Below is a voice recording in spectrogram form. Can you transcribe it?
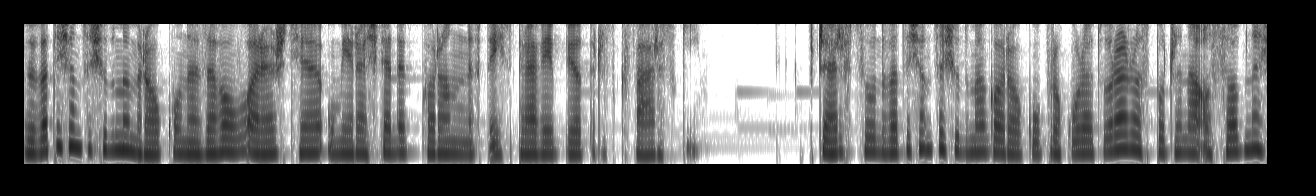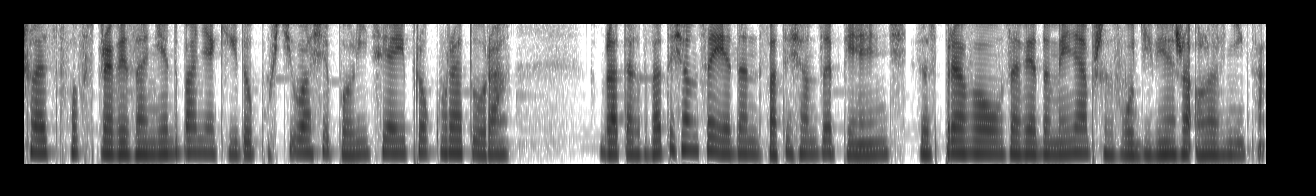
W 2007 roku na zawał w areszcie umiera świadek koronny w tej sprawie Piotr Skwarski. W czerwcu 2007 roku prokuratura rozpoczyna osobne śledztwo w sprawie zaniedbań, jakich dopuściła się policja i prokuratura w latach 2001-2005 ze sprawą zawiadomienia przez Włodzimierza Olewnika.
